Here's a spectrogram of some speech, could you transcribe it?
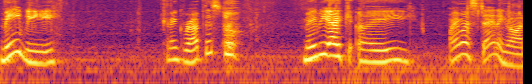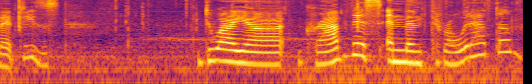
Maybe... Can I grab this? Maybe I can... I, why am I standing on it? Jesus. Do I, uh, grab this and then throw it at them?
